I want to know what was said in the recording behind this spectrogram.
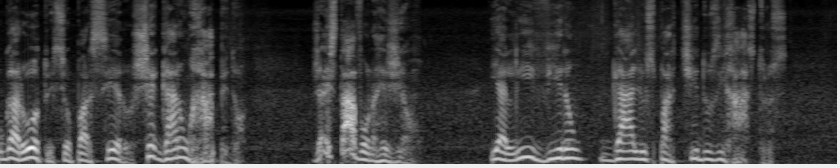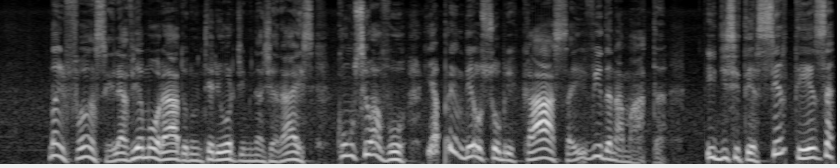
O garoto e seu parceiro chegaram rápido. Já estavam na região. E ali viram galhos partidos e rastros. Na infância, ele havia morado no interior de Minas Gerais com o seu avô e aprendeu sobre caça e vida na mata, e de se ter certeza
